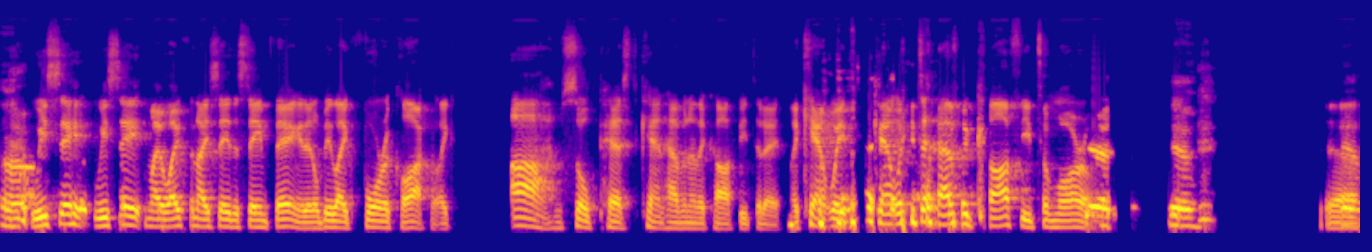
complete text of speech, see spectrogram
Uh, we say we say my wife and I say the same thing, and it'll be like four o'clock. We're like, ah, I'm so pissed. Can't have another coffee today. I can't wait. can't wait to have a coffee tomorrow. yeah. Yeah. Yeah.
